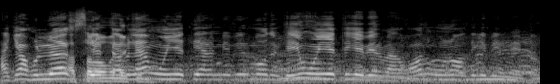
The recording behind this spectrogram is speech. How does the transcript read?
aka xullas Assalomu alaykum. bilan 17 yarimga bermodim. Keyin 17 ga bermadim hozir 16 ga bermayapman.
